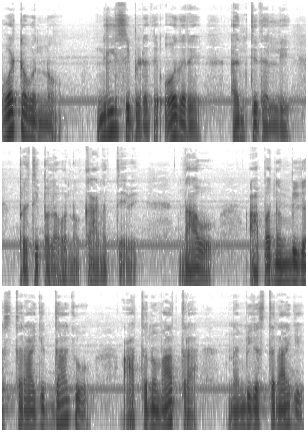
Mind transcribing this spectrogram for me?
ಓಟವನ್ನು ನಿಲ್ಲಿಸಿ ಬಿಡದೆ ಹೋದರೆ ಅಂತ್ಯದಲ್ಲಿ ಪ್ರತಿಫಲವನ್ನು ಕಾಣುತ್ತೇವೆ. ನಾವು ಅಪನಂಬಿಗಸ್ಥರಾಗಿದ್ದಾಗೂ ಆತನು ಮಾತ್ರ ನಂಬಿಗಸ್ಥನಾಗಿ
